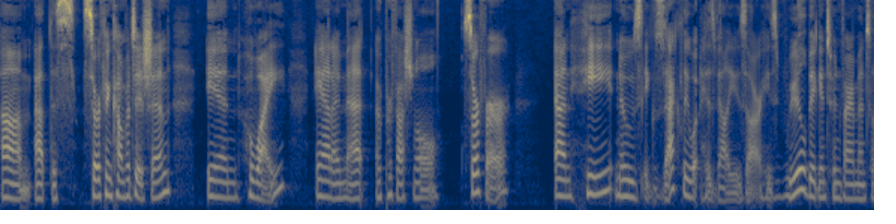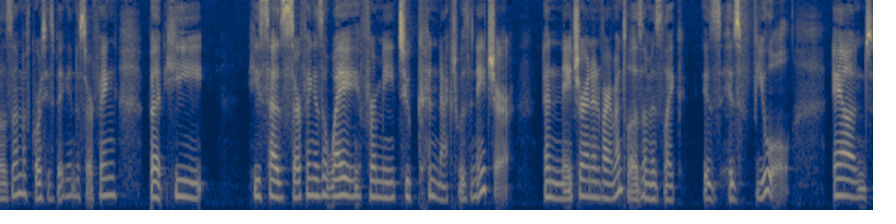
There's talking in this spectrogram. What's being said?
um, at this surfing competition in Hawaii. And I met a professional surfer, and he knows exactly what his values are. He's real big into environmentalism. Of course, he's big into surfing, but he he says surfing is a way for me to connect with nature and nature and environmentalism is like is his fuel and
